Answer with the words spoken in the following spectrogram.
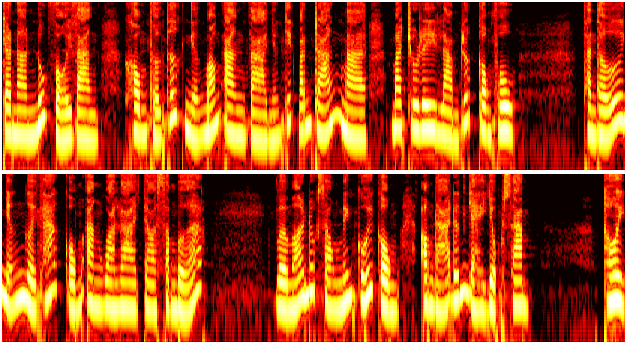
cho nên nuốt vội vàng, không thưởng thức những món ăn và những chiếc bánh tráng mà Machuri làm rất công phu. Thành thử những người khác cũng ăn qua loa cho xong bữa. Vừa mới nuốt xong miếng cuối cùng, ông đã đứng dậy dục Sam. Thôi,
